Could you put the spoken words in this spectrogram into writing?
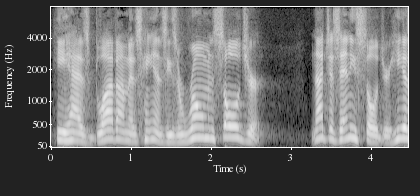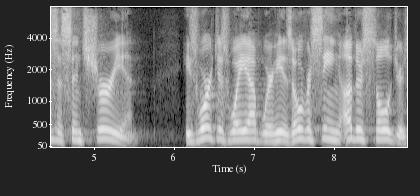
He has blood on his hands. He's a Roman soldier, not just any soldier, he is a centurion. He's worked his way up where he is overseeing other soldiers.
